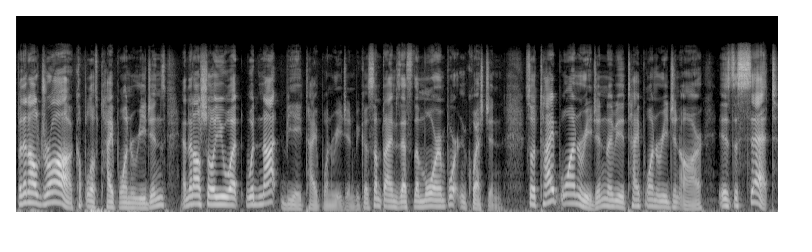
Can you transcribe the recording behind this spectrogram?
But then I'll draw a couple of type 1 regions, and then I'll show you what would not be a type 1 region, because sometimes that's the more important question. So type 1 region, maybe the type 1 region R, is the set,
